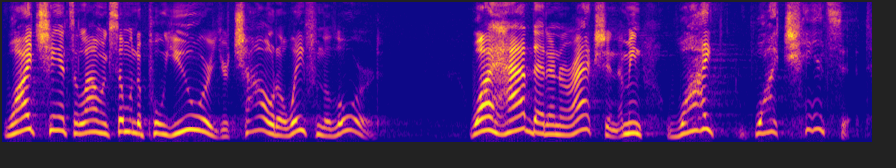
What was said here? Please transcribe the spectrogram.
Why chance allowing someone to pull you or your child away from the Lord? Why have that interaction? I mean, why, why chance it?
